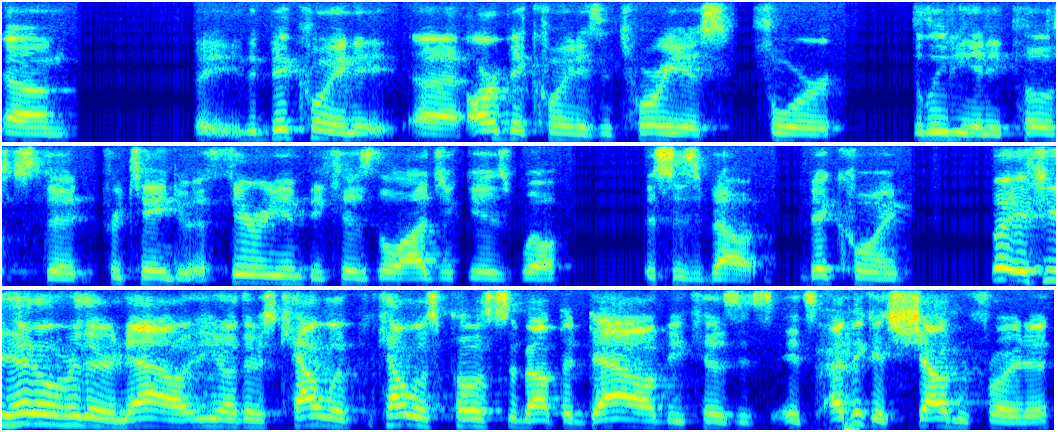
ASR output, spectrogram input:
Um, the, Bitcoin, uh, our Bitcoin is notorious for deleting any posts that pertain to Ethereum because the logic is, well, this is about Bitcoin. But if you head over there now, you know there's countless, countless posts about the DAO because it's it's I think it's Schadenfreude.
